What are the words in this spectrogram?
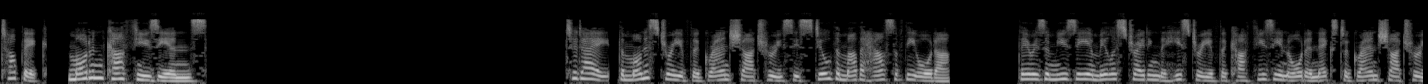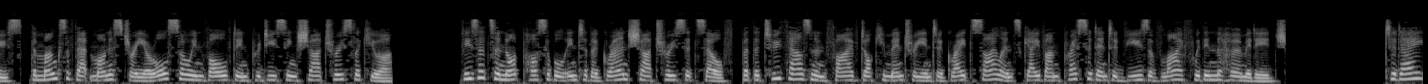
Topic. Modern Carthusians Today, the monastery of the Grande Chartreuse is still the mother house of the order. There is a museum illustrating the history of the Carthusian order next to Grande Chartreuse. The monks of that monastery are also involved in producing chartreuse liqueur. Visits are not possible into the Grande Chartreuse itself, but the 2005 documentary Into Great Silence gave unprecedented views of life within the hermitage. Today,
